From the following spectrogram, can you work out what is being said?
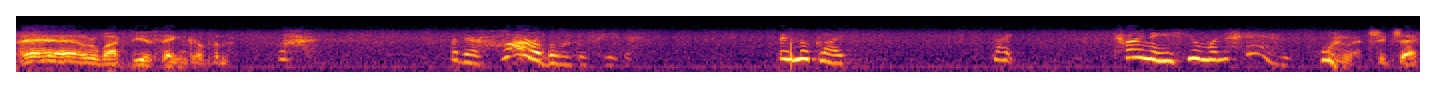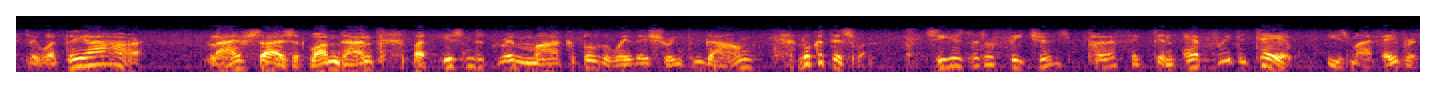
Well, what do you think of them? But they're horrible, Uncle Peter. They look like. like tiny human heads. Well, that's exactly what they are. Life size at one time, but isn't it remarkable the way they shrink them down? Look at this one. See his little features? Perfect in every detail. He's my favorite.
